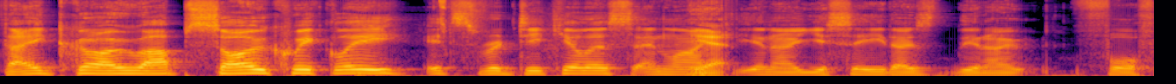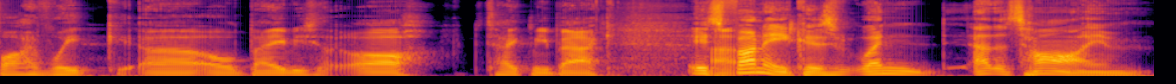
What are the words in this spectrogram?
They grow up so quickly. It's ridiculous. And like, Yeah. you know, you see those, you know, four or five week uh, old babies. Like, oh, take me back. It's funny because when at the time,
